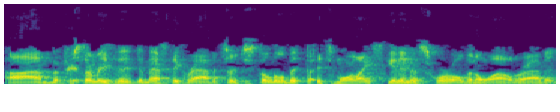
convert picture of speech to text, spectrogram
Um, but for some reason the domestic rabbits are just a little bit. It's more like skinning a squirrel than a wild rabbit.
